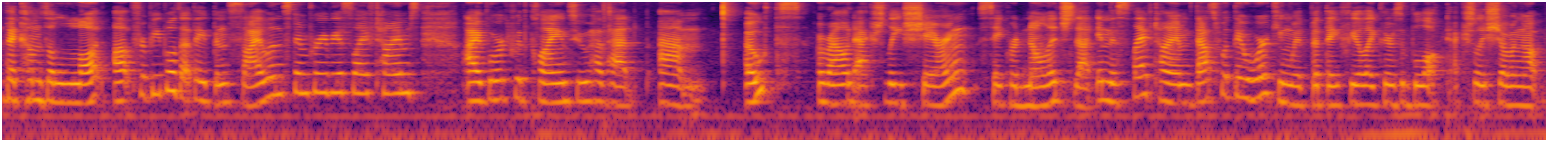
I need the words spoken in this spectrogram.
that comes a lot up for people that they've been silenced in previous lifetimes. I've worked with clients who have had um, oaths around actually sharing sacred knowledge that in this lifetime that's what they're working with, but they feel like there's a block actually showing up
